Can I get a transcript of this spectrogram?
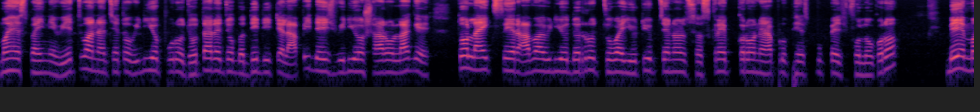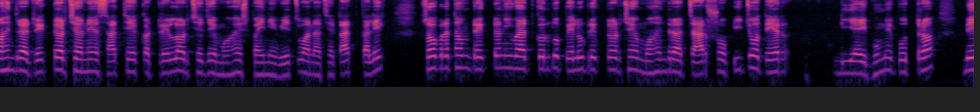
મહેશભાઈને વેચવાના છે. તો વીડિયો પૂરો જોતા રહેજો. બધી ડિટેલ આપી દઈશ. વીડિયો સારો લાગે તો લાઇક શેર આવા વીડિયો દરરોજ જોવા યુટ્યુબ ચેનલ સબસ્ક્રાઈબ કરો અને આપણું ફેસબુક પેજ ફોલો કરો. બે મહિન્દ્રા ટ્રેક્ટર છે અને સાથે એક ટ્રેલર છે જે મહેશભાઈને વેચવાના છે તાત્કાલિક. સૌપ્રથમ ટ્રેક્ટરની વાત કરું તો પેલું ટ્રેક્ટર છે મહિન્દ્રા ચારસો પિચોતેર ડીઆઈ ભૂમિપુત્ર. બે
